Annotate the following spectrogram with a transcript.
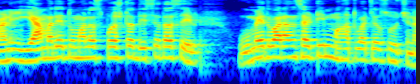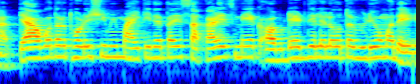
आणि यामध्ये तुम्हाला स्पष्ट दिसत असेल उमेदवारांसाठी महत्त्वाच्या सूचना. त्या अगोदर थोडीशी मी माहिती देत आहे. सकाळीच मी एक अपडेट दिलेलं होतं व्हिडिओमध्ये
